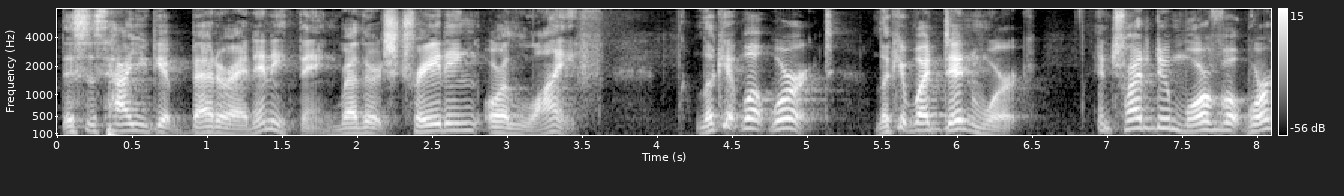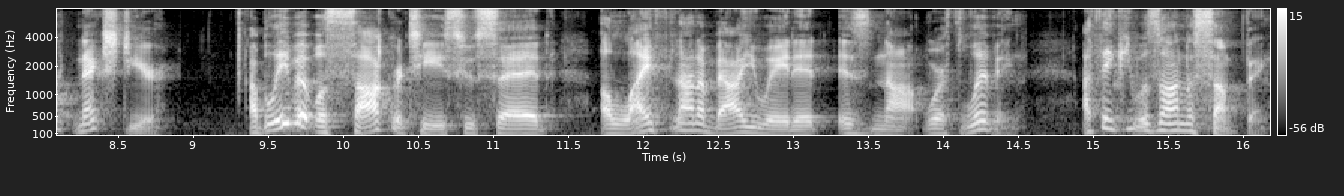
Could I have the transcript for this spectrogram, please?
This is how you get better at anything, whether it's trading or life. Look at what worked, look at what didn't work, and try to do more of what worked next year. I believe it was Socrates who said, a life not evaluated is not worth living. I think he was onto something.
